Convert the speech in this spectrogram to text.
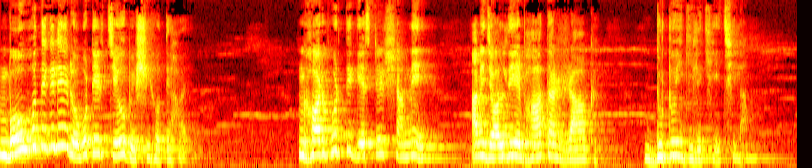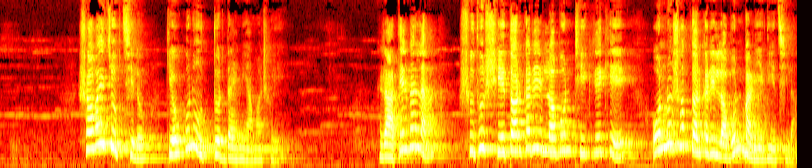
বউ হতে গেলে রোবটের চেয়েও বেশি হতে হয়। ঘর ভর্তি গেস্টের সামনে আমি জল দিয়ে ভাত আর রাগ দুটোই গিলে খেয়েছিলাম। সবাই চুপ ছিল, কেউ কোনো উত্তর দেয়নি আমার হয়ে। রাতের বেলা শুধু সে তরকারির লবণ ঠিক রেখে অন্য সব তরকারির লবণ বাড়িয়ে দিয়েছিলাম।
